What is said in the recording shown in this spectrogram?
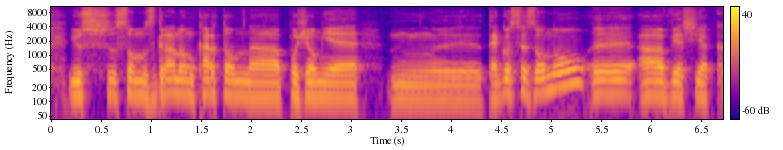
już są zgraną kartą na poziomie Mm, tego sezonu, y, a wiesz, jak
